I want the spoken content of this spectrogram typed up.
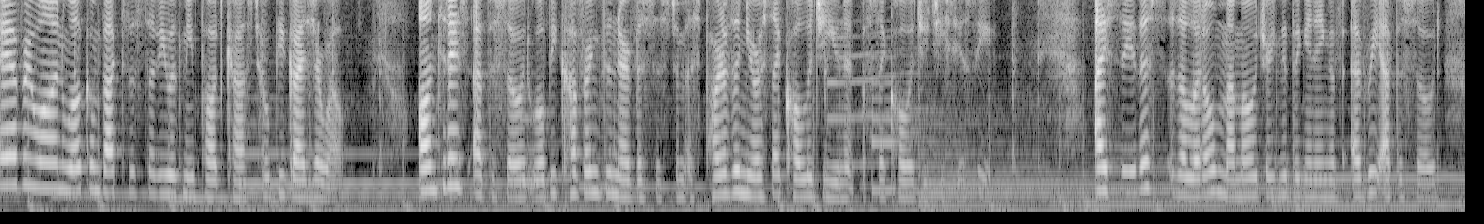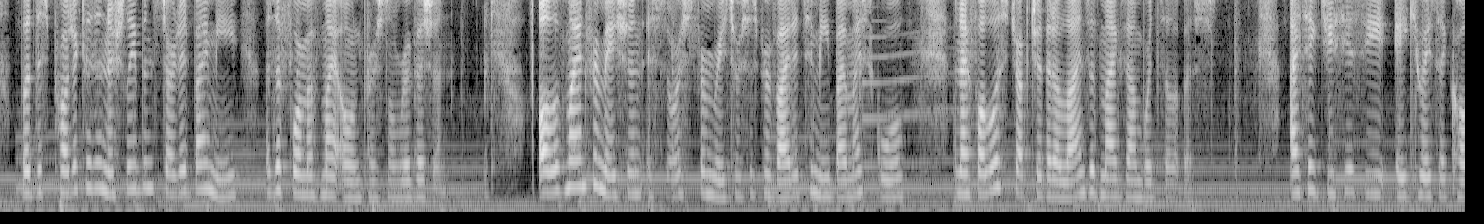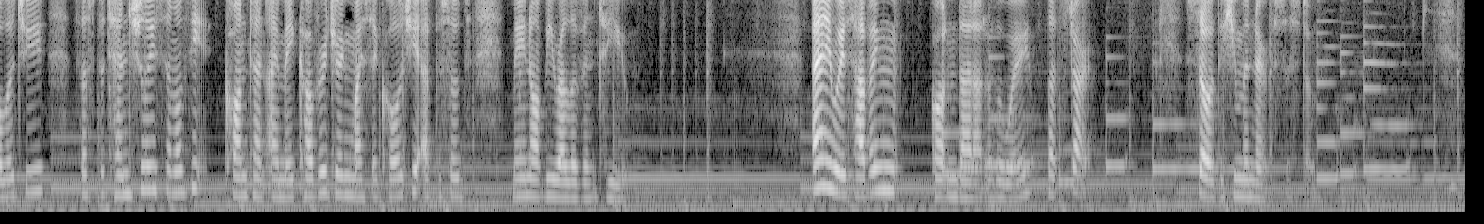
Hey everyone, welcome back to the Study With Me podcast. Hope you guys are well. On today's episode, we'll be covering the nervous system as part of the neuropsychology unit of Psychology GCSE. I say this as a little memo during the beginning of every episode, but this project has initially been started by me as a form of my own personal revision. All of my information is sourced from resources provided to me by my school, and I follow a structure that aligns with my exam board syllabus. I take GCSE AQA psychology, thus, potentially some of the content I may cover during my psychology episodes may not be relevant to you. Anyways, having gotten that out of the way, let's start. So, the human nervous system.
